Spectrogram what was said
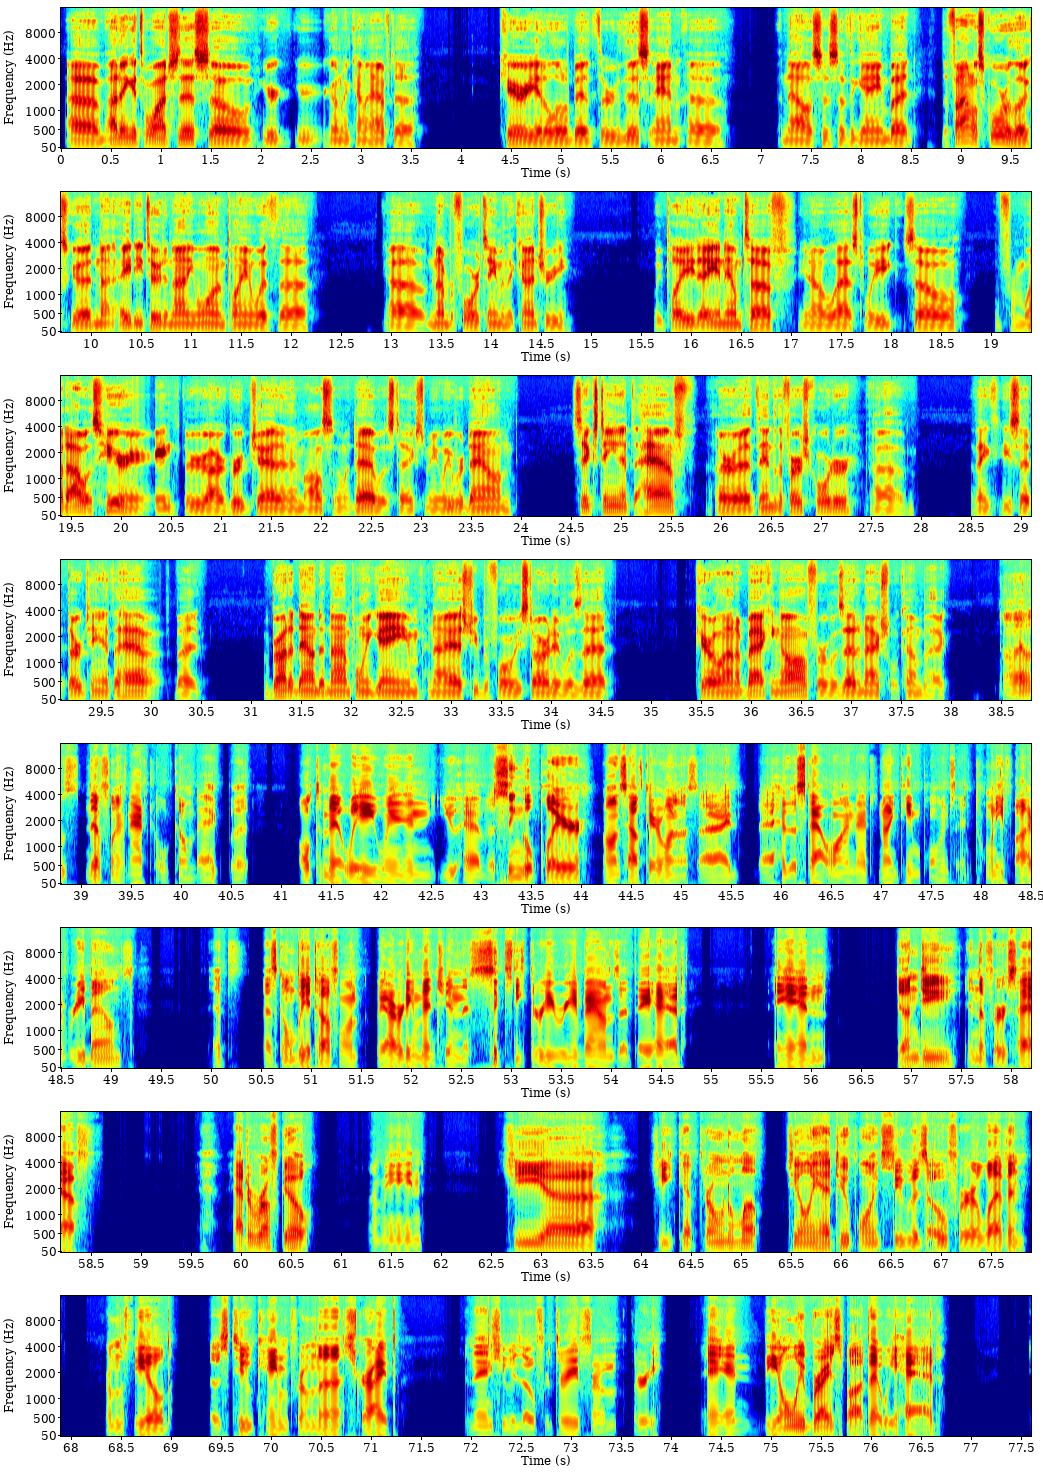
um, i didn't get to watch this so you're you're going to kind of have to carry it a little bit through this and uh, analysis of the game but the final score looks good 82 to 91 playing with uh, uh, number four team in the country we played a&m tough you know last week so from what I was hearing through our group chat, and then also my dad was texting me, we were down 16 at the half or at the end of the first quarter. Uh, I think he said 13 at the half, but we brought it down to nine point game. And I asked you before we started, was that Carolina backing off or was that an actual comeback? No, that was definitely an actual comeback, but ultimately, when you have a single player on South Carolina side that has a stat line that's 19 points and 25 rebounds, that's that's going to be a tough one. We already mentioned the 63 rebounds that they had, and Dungee in the first half had a rough go. I mean, she uh she kept throwing them up. She only had two points. She was 0 for 11 from the field. Those two came from the stripe, and then she was 0 for 3 from 3. And the only bright spot that we had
